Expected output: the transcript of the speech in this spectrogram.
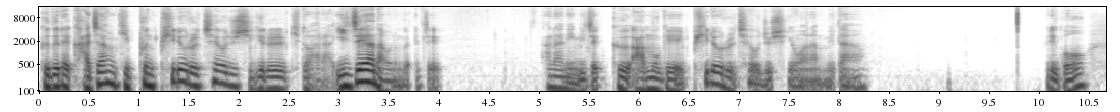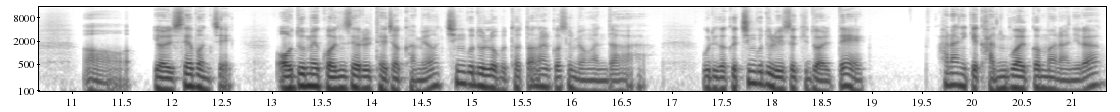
그들의 가장 깊은 필요를 채워주시기를 기도하라. 이제야 나오는 거예요. 이제 하나님 이제 그 암흑의 필요를 채워주시기 원합니다. 그리고 어, 열세 번째 어둠의 권세를 대적하며 친구들로부터 떠날 것을 명한다. 우리가 그 친구들 위해서 기도할 때 하나님께 간구할 것만 아니라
